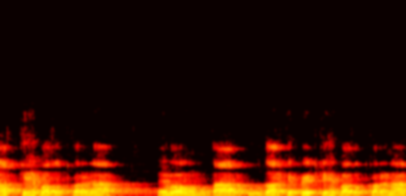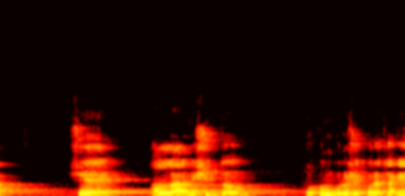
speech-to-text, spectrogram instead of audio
হাতকে হেফাজত করে না এবং তার উদারকে, পেটকে হেফাজত করে না। সে আল্লাহর নিষিদ্ধ হুকুমগুলো সে করে থাকে।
